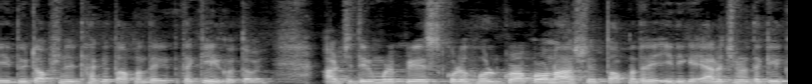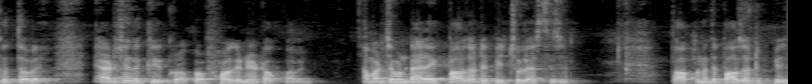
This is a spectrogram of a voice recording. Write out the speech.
এই দুইটা অপশন যদি থাকে, তো আপনাদের এটাতে ক্লিক করতে হবে। আর যদি এরকম করে প্রেস করে হোল্ড করার পরও না আসে, তো আপনাদের এইদিকে অ্যারো ক্লিক করতে হবে। অ্যারো চিহ্নতে ক্লিক করার পর ফরগেট নেটওয়ার্ক পাবেন। আমার যেমন ডাইরেক্ট পাসওয়ার্ডে পেজ চলে আসতেছে। তো আপনাদের পাসওয়ার্ড পেজ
